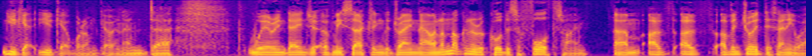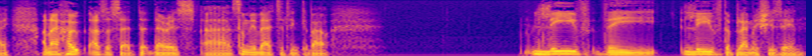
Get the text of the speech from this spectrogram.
you get you get where I'm going, and uh, we're in danger of me circling the drain now, and I'm not going to record this a fourth time. Um, I've I've I've enjoyed this anyway, and I hope, as I said, that there is uh, something there to think about. Leave the leave the blemishes in.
